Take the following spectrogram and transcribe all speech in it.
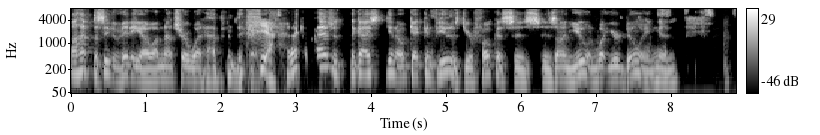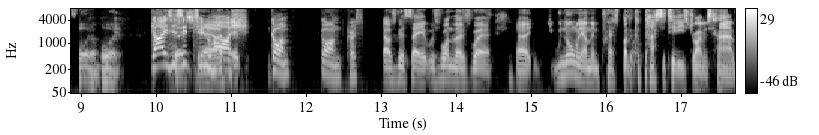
I'll have to see the video. I'm not sure what happened there. Yeah. And I can imagine the guys, you know, get confused. Your focus is is on you and what you're doing. And boy, oh boy. Guys, is That's, it too yeah, harsh? It, Go on. Go on, Chris. I was going to say it was one of those where uh, normally I'm impressed by the capacity these drivers have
